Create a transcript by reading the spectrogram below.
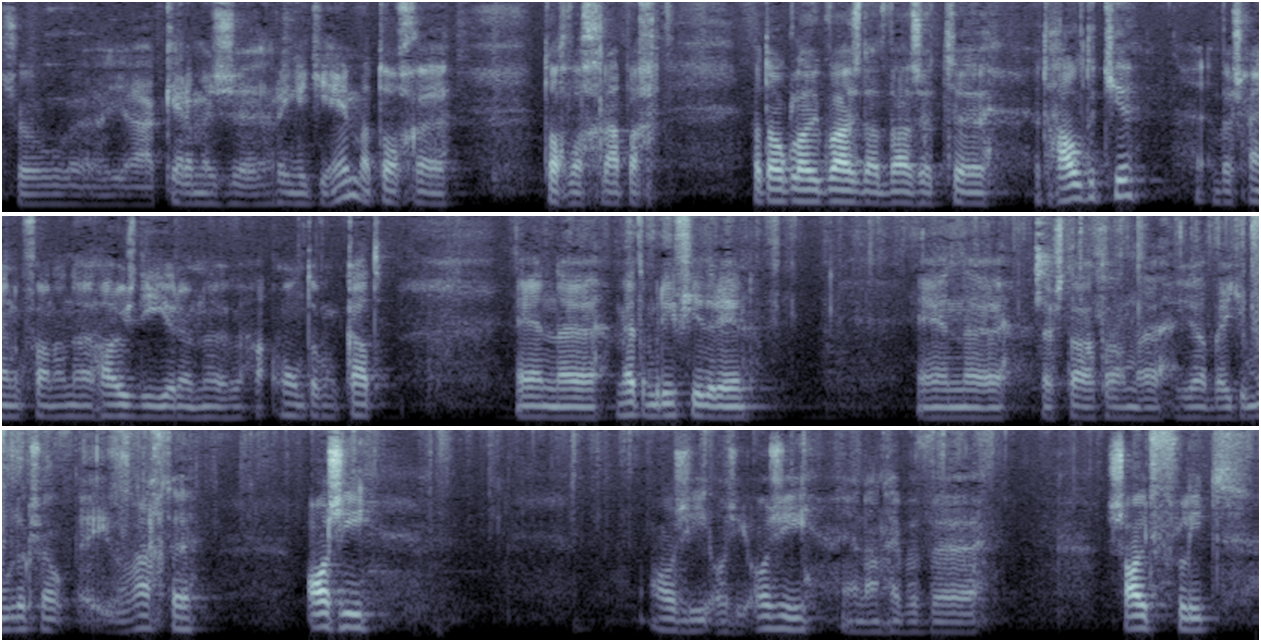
Zo, ja, kermisringetje in, maar toch, toch wel grappig. Wat ook leuk was, dat was het, uh, het houtertje. Waarschijnlijk van een uh, huisdier, een uh, hond of een kat. En met een briefje erin. En daar staat dan, ja een beetje moeilijk zo, even wachten. Ozzy. Ozzy, Ozzy, Ozzy. En dan hebben we Zuidvliet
